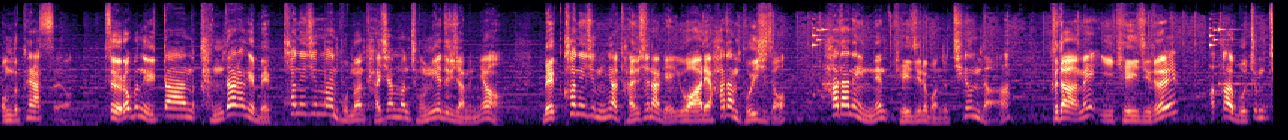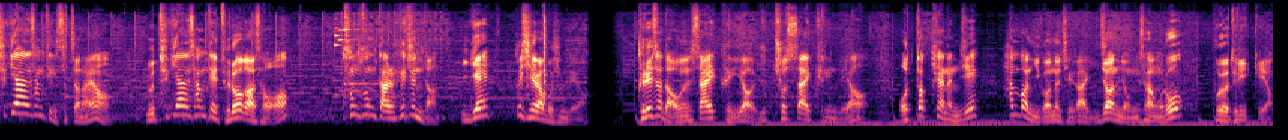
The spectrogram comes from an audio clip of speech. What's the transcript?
언급해 놨어요. 그래서 여러분은 일단 간단하게 메커니즘만 보면 다시 한번 정리해 드리자면요. 메커니즘은요 단순하게 이 아래 하단 보이시죠? 하단에 있는 게이지를 먼저 채운다. 그 다음에 이 게이지를 아까 뭐 좀 특이한 상태 있었잖아요. 요 특이한 상태에 들어가서 쿵쿵 따를 해준다. 이게 끝이라 보시면 돼요. 그래서 나온 사이클이요 6초 사이클인데요. 어떻게 하는지 한번 이거는 제가 이전 영상으로 보여드릴게요.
